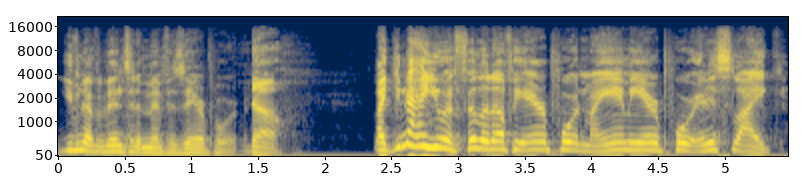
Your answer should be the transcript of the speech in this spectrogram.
you've never been to the Memphis airport. No. Like you know how you in Philadelphia airport and Miami airport, and it's like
